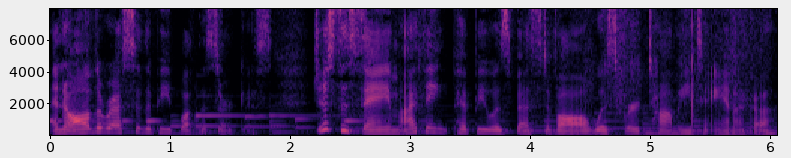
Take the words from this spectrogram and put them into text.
and all the rest of the people at the circus. Just the same, I think Pippi was best of all, whispered Tommy to Annika.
